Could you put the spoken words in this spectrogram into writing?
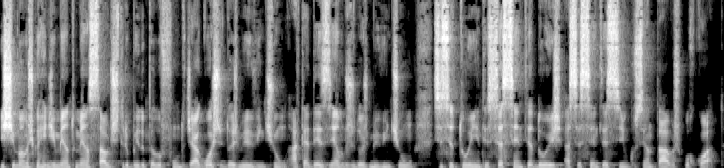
estimamos que o rendimento mensal distribuído pelo fundo de agosto de 2021 até dezembro de 2021 se situa entre 62 a 65 centavos por cota.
